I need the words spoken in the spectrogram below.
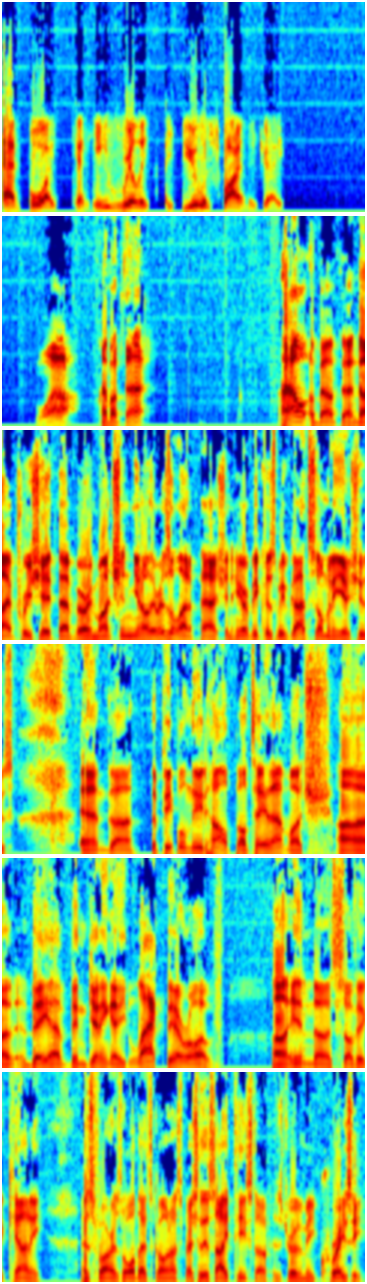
and boy, can he really. You inspire me, Jay. Wow. How about that? How about that? No, I appreciate that very much. And, you know, there is a lot of passion here because we've got so many issues. And uh, the people need help, I'll tell you that much. Uh, they have been getting a lack thereof uh, in uh, Suffolk County as far as all that's going on, especially this IT stuff has driven me crazy.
